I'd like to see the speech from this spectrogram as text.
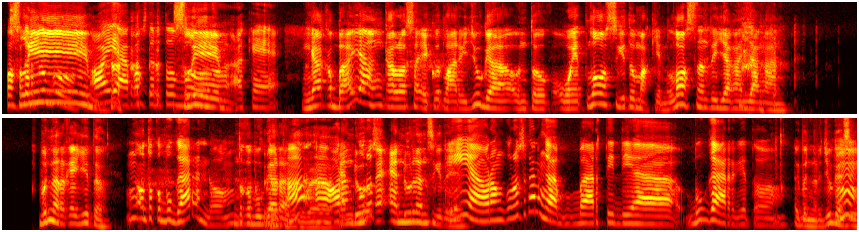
Postur Slim. tubuh. Oh iya, postur tubuh. Slim. Oke. Nggak kebayang kalau saya ikut lari juga untuk weight loss gitu makin loss nanti jangan-jangan. Bener kayak gitu. Untuk kebugaran dong. Untuk kebugaran. Ah, ah, orang Endu- kurus. eh, endurance gitu ya. Iya, orang kurus kan nggak berarti dia bugar gitu. Eh, bener juga sih.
